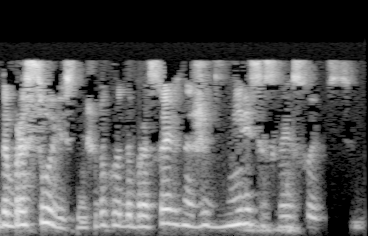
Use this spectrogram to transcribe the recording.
Добросовестный. Что такое добросовестно? Жить в мире со своей совестью.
